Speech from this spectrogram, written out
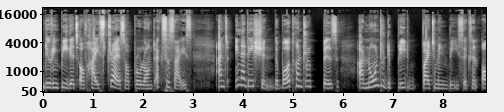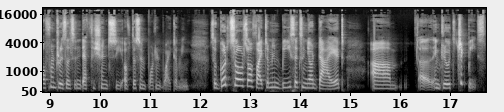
during periods of high stress or prolonged exercise. And in addition, the birth control pills are known to deplete vitamin B6 and often results in deficiency of this important vitamin. So, good source of vitamin B6 in your diet um, uh, includes chickpeas,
